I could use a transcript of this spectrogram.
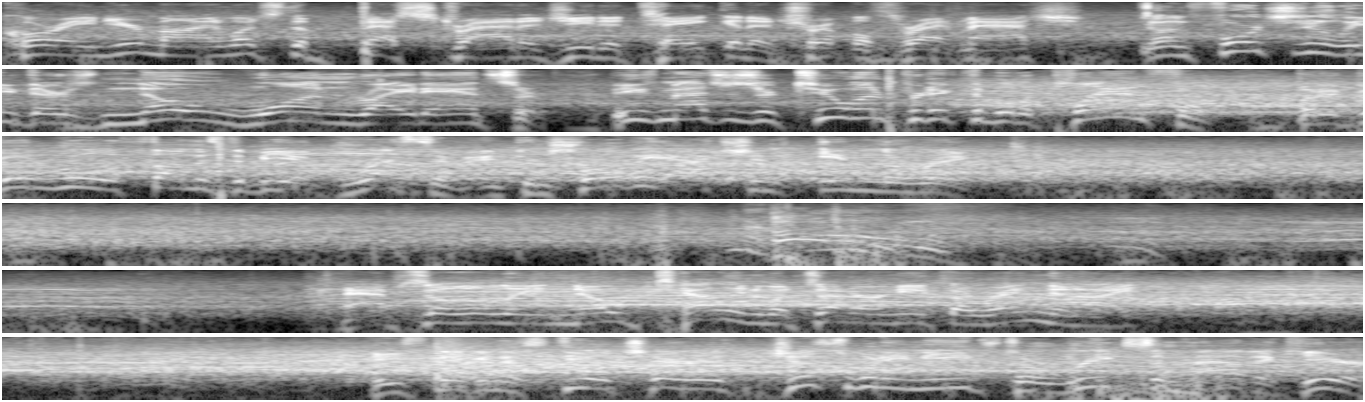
Corey, in your mind, what's the best strategy to take in a triple threat match? Unfortunately, there's no one right answer. These matches are too unpredictable to plan for, but a good rule of thumb is to be aggressive and control the action in the ring. Absolutely no telling what's underneath the ring tonight. He's thinking a steel chair is just what he needs to wreak some havoc here.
